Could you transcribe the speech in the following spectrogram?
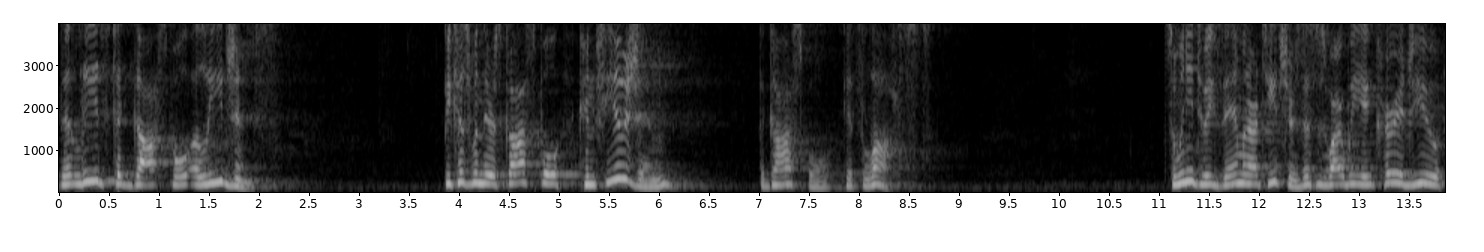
that leads to gospel allegiance. Because when there's gospel confusion, the gospel gets lost. So we need to examine our teachers. This is why we encourage you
